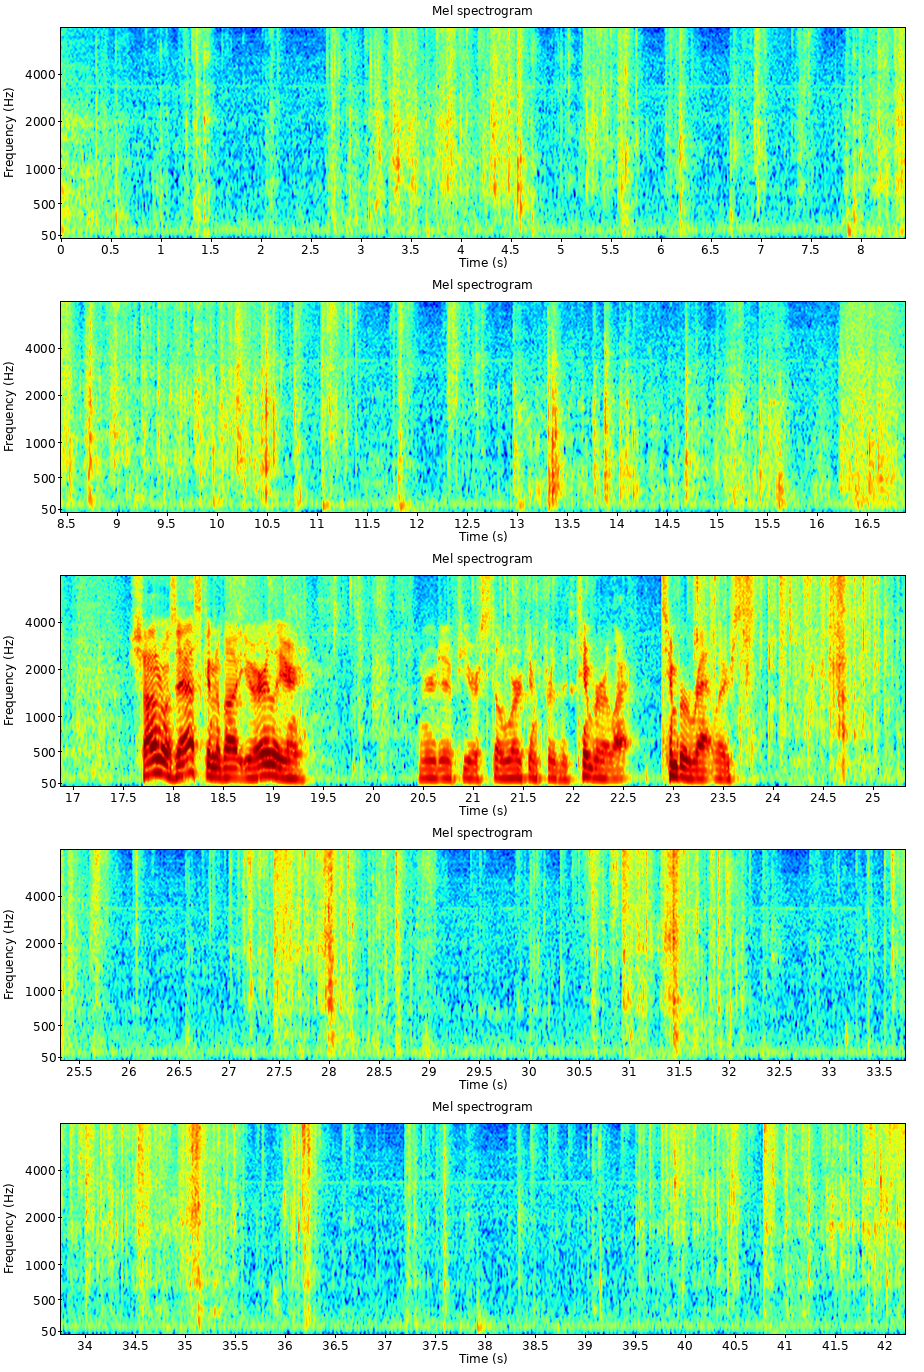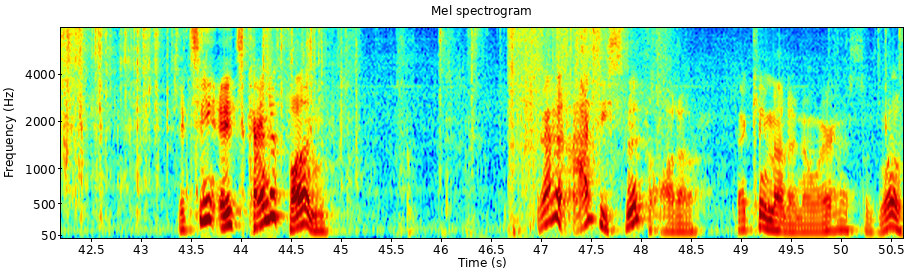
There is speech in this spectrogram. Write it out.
Sean was asking about you earlier. Wondered if you're still working for the Timber Timber Rattlers. It's it's kind of fun. I got an Ozzie Smith auto. That came out of nowhere. I was like, whoa.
